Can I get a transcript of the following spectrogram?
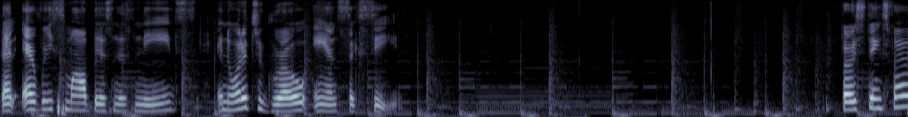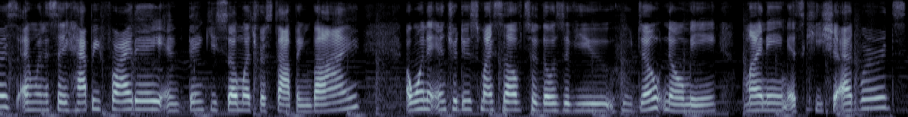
that every small business needs in order to grow and succeed. First things first, I want to say happy Friday and thank you so much for stopping by. I want to introduce myself to those of you who don't know me. My name is Keisha Edwards.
